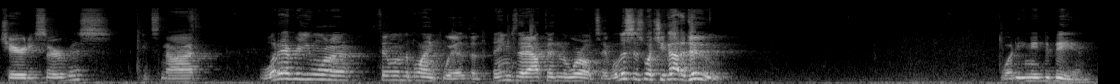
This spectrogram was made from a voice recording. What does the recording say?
charity service, it's not whatever you want to fill in the blank with, the things that out there in the world say, well, this is what you got to do. What do you need to be in?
